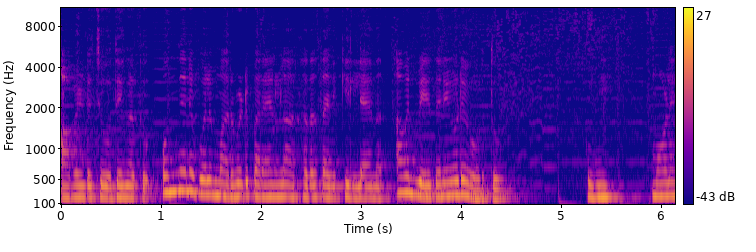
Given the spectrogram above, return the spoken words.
അവളുടെ ചോദ്യങ്ങൾക്ക് ഒന്നിനു പോലും മറുപടി പറയാനുള്ള അർഹത തനിക്കില്ല എന്ന് അവൻ വേദനയോടെ ഓർത്തു. കുഞ്ഞി മോളെ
